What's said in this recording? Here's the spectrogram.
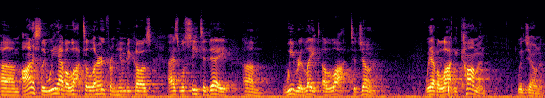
um, honestly, we have a lot to learn from him because, as we'll see today, um, we relate a lot to Jonah. We have a lot in common with Jonah.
